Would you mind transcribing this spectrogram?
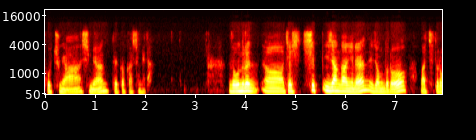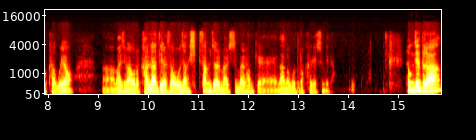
보충하시면 될 것 같습니다. 그래서 오늘은 어, 제 12장 강의는 이 정도로 마치도록 하고요. 어, 마지막으로 갈라디아서 5장 13절 말씀을 함께 나눠보도록 하겠습니다. 형제들아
